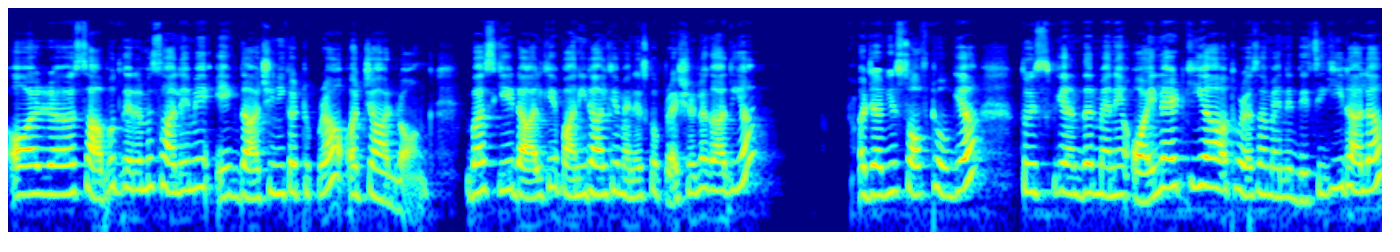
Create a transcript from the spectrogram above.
और साबुत गरम मसाले में एक दालचीनी का टुकड़ा और चार लौंग। बस ये डाल के, पानी डाल के मैंने इसको प्रेशर लगा दिया और जब ये सॉफ्ट हो गया तो इसके अंदर मैंने ऑयल ऐड किया और थोड़ा सा मैंने देसी घी डाला।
